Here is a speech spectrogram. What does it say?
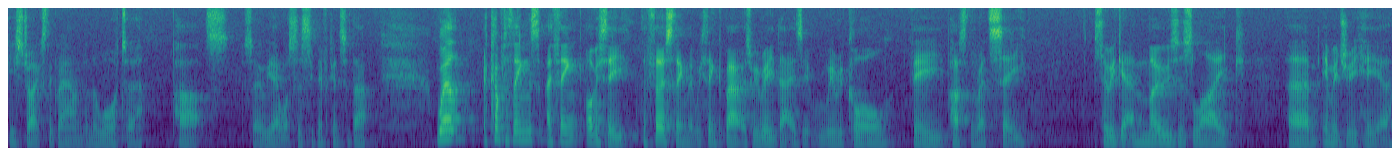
He strikes the ground and the water parts. So, yeah, what's the significance of that? Well, a couple of things. I think, obviously, the first thing that we think about as we read that is it, we recall the part of the Red Sea. So we get a Moses like um, imagery here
